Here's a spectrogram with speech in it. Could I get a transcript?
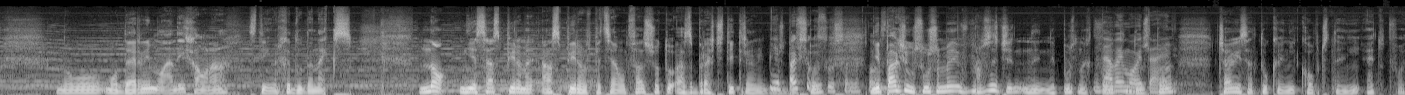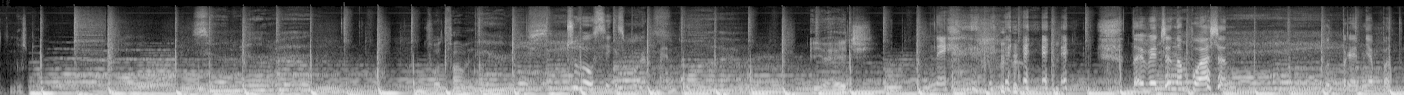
много модерни, млади хора стигнаха до The Next. Но, ние сега спираме, аз спирам специално това, защото аз забрах, че ти трябва да ми биеш Ние пак ще го слушаме. Ние пак ще го слушаме. Въпросът е, че не, не пуснах твоята Давай моята, айде. Чакай сега, тук едни копчета ни. Ето we'll grow, какво е? Чувал си ги според мен. И е Не. Той вече е наплашен от предния път.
